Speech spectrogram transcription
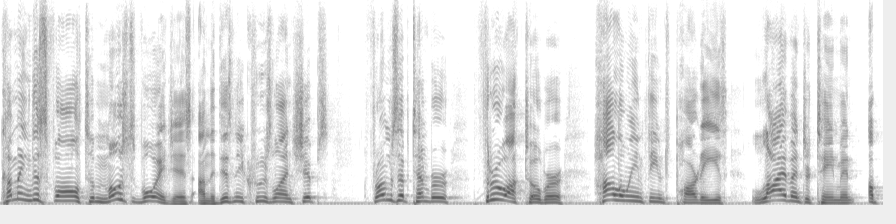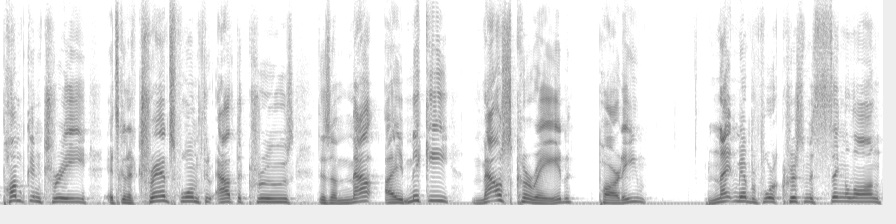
Coming this fall to most voyages on the Disney Cruise Line ships from September through October, Halloween themed parties, live entertainment, a pumpkin tree. It's going to transform throughout the cruise. There's a, a Mickey Masquerade party, Nightmare Before Christmas sing along,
